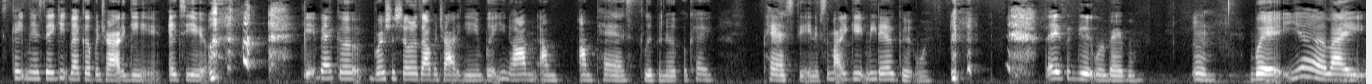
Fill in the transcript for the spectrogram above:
skate man said, get back up and try it again. ATL. get back up, brush your shoulders off and try it again. But you know, I'm I'm I'm past slipping up, okay? Past it. And if somebody get me, they're a good one. They's a good one, baby. Mm. But yeah, like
